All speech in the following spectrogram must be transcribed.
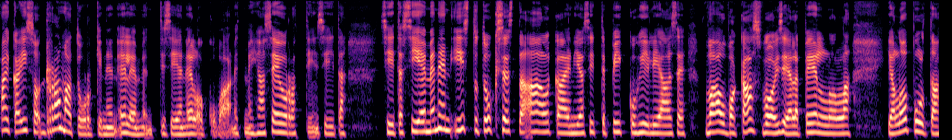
aika iso dramaturginen elementti siihen elokuvaan, että me ihan seurattiin siitä, siitä siemenen istutuksesta alkaen ja sitten pikkuhiljaa se vauva kasvoi siellä pellolla. Ja lopulta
